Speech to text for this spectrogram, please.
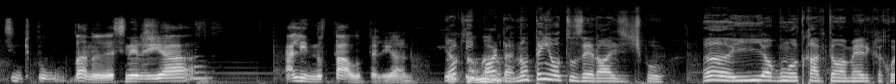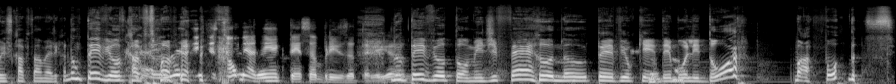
Assim, tipo, mano, a sinergia ali no talo, tá ligado? E é o que mano. importa, não tem outros heróis, tipo, ah, e algum outro Capitão América com esse Capitão América. Não teve outro Capitão Não América. existe só Homem-Aranha que tem essa brisa, tá ligado? Não teve outro Homem de Ferro, não teve o quê? Demolidor? Mas foda-se.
